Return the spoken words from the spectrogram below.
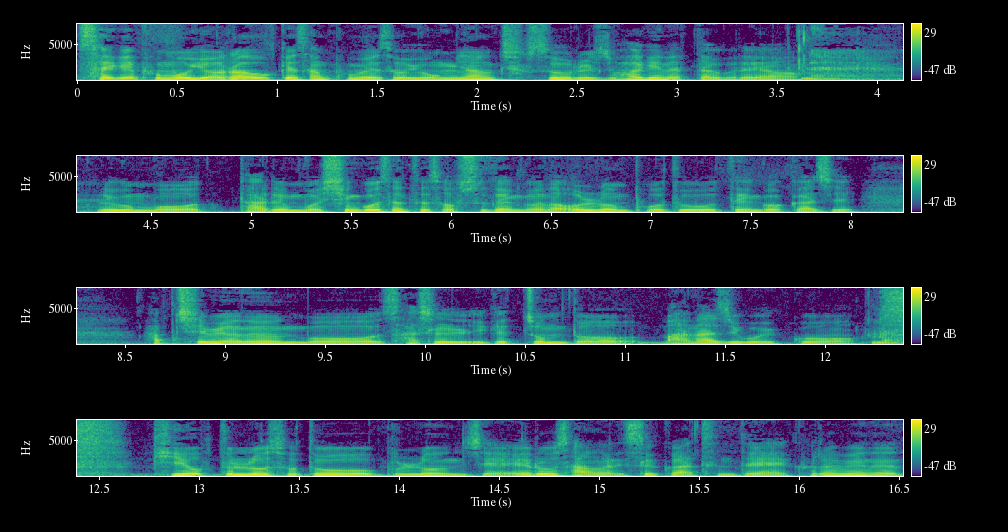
세계 품목 19개 상품에서 용량 축소를 확인했다 그래요. 네. 그리고 뭐 다른 뭐 신고센터 접수된 거나 언론 보도된 것까지 합치면은 뭐 사실 이게 좀 더 많아지고 있고 네. 기업들로서도 물론 이제 애로사항은 있을 것 같은데 그러면은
